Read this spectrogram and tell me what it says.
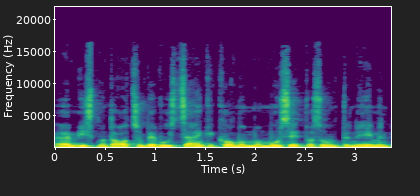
äh, ist man da zum Bewusstsein gekommen, man muss etwas unternehmen,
